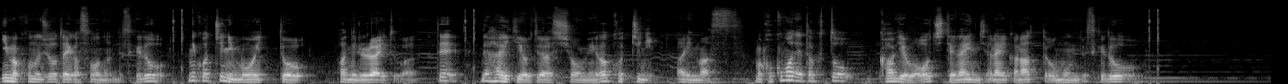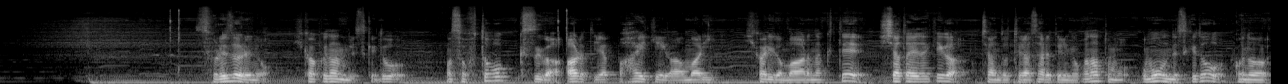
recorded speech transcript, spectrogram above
今この状態がそうなんですけどでこっちにもう1灯パネルライトがあってで背景を照らす照明がこっちにあります、まあ、ここまで焚くと影は落ちてないんじゃないかなって思うんですけどそれぞれの比較なんですけど、まあ、ソフトボックスがあるとやっぱ背景があまり光が回らなくて被写体だけがちゃんと照らされてるのかなとも思うんですけどこの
